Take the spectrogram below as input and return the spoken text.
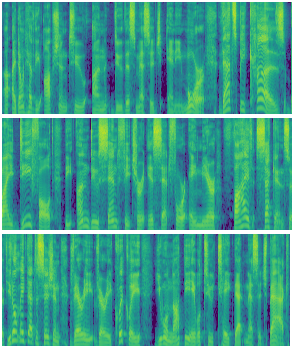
uh, I don't have the option to undo this message anymore. That's because by default, the undo send feature is set for a mere five seconds. So if you don't make that decision very, very quickly, you will not be able to take that message back.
